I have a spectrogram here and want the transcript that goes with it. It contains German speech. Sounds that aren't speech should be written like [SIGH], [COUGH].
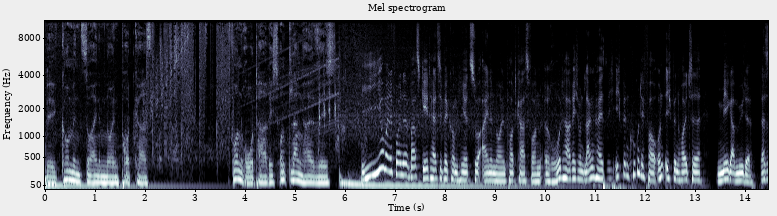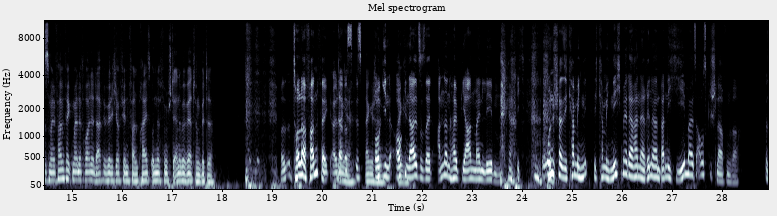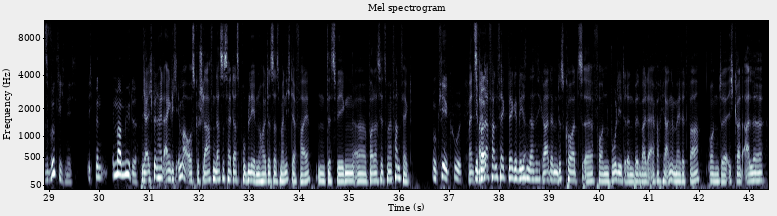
Willkommen zu einem neuen Podcast von Rothaarig und Langhalsig. Jo, meine Freunde, was geht? Herzlich willkommen hier zu einem neuen Podcast von Rothaarig und Langhalsig. Ich bin KuchenTV und ich bin heute mega müde. Das ist mein Funfact, meine Freunde. Dafür will ich auf jeden Fall einen Preis und eine 5-Sterne-Bewertung, bitte. Toller Funfact, Alter. Danke, das ist Dankeschön, origin danke. original so seit anderthalb Jahren mein Leben. [LAUGHS] Ich, ohne Scheiß, ich kann, mich, ich kann mich nicht mehr daran erinnern, wann ich jemals ausgeschlafen war. Also wirklich nicht. Ich bin immer müde. Ja, ich bin halt eigentlich immer ausgeschlafen. Das ist halt das Problem. Heute ist das mal nicht der Fall. Und deswegen äh, war das jetzt mein Funfact. Okay, cool. Mein Nee, zweiter bei- Funfact wäre gewesen, dass ich gerade im Discord äh, von Woli drin bin, weil der einfach hier angemeldet war und äh, ich gerade alle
